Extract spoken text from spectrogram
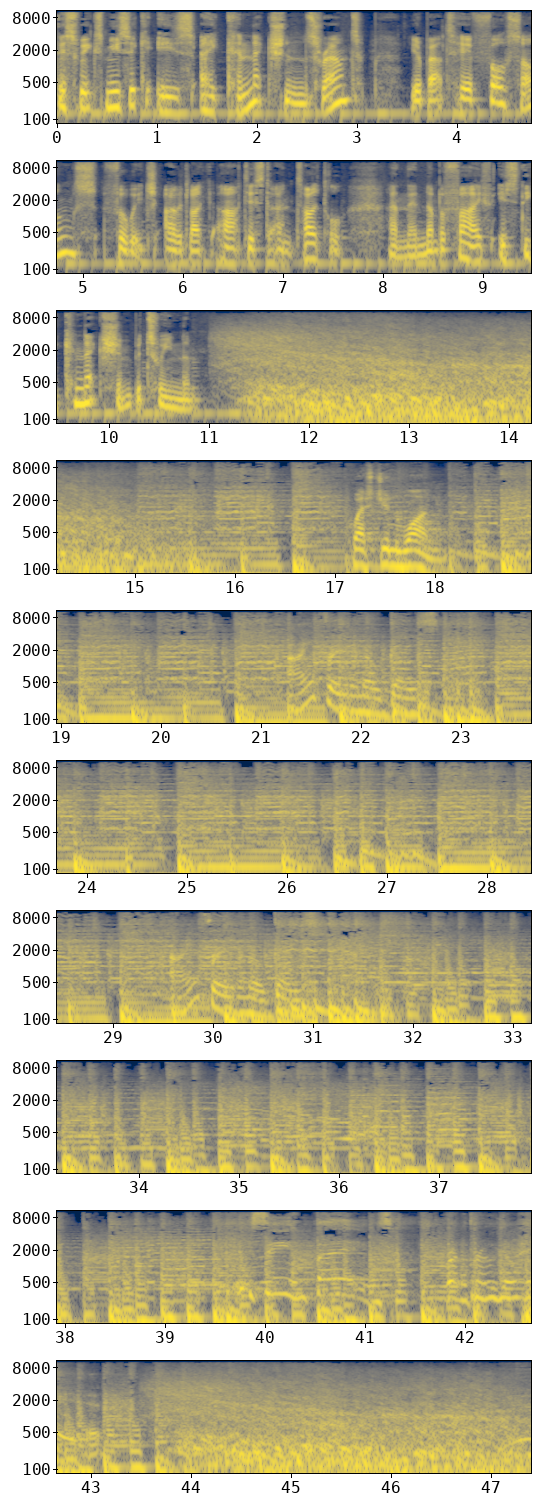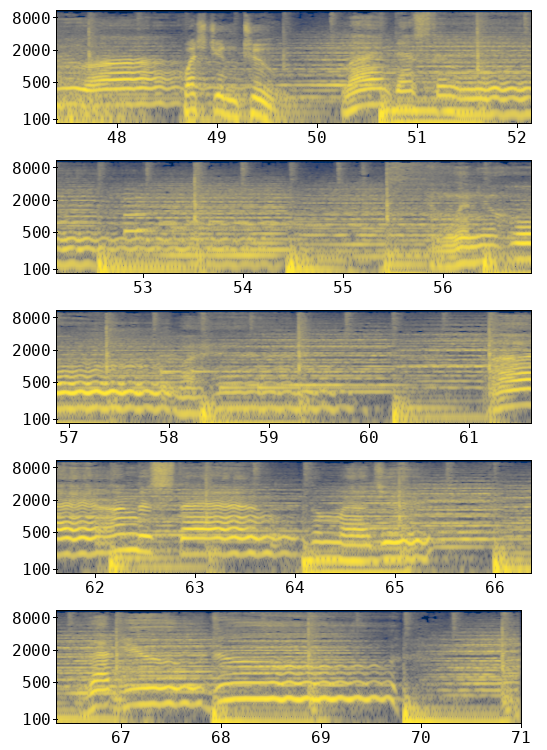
This week's music is a connections round. You're about to hear four songs for which I would like artist and title, and then number five is the connection between them. Question 1. I ain't afraid of no ghosts. Question 2. my destiny. And when you hold my hand, I understand the magic that you do.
